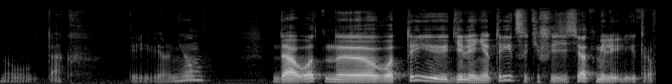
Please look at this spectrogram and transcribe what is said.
Ну, так, перевернем. Да, вот, э, вот 3, деление 30 и 60 миллилитров.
